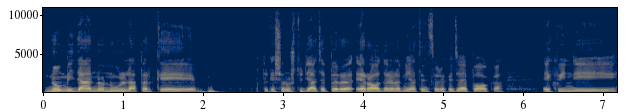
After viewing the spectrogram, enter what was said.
non mi danno nulla perché, perché sono studiate per erodere la mia attenzione che già è poca e quindi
